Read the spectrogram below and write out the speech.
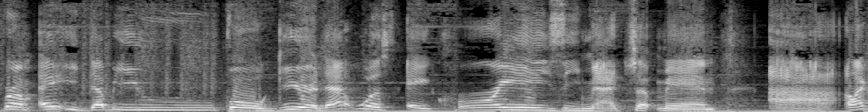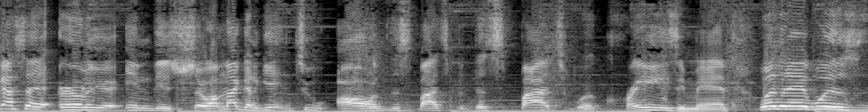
from AEW Full Gear. That was a crazy matchup, man. Uh, like I said earlier in this show, I'm not going to get into all of the spots, but the spots were crazy, man. Whether it was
